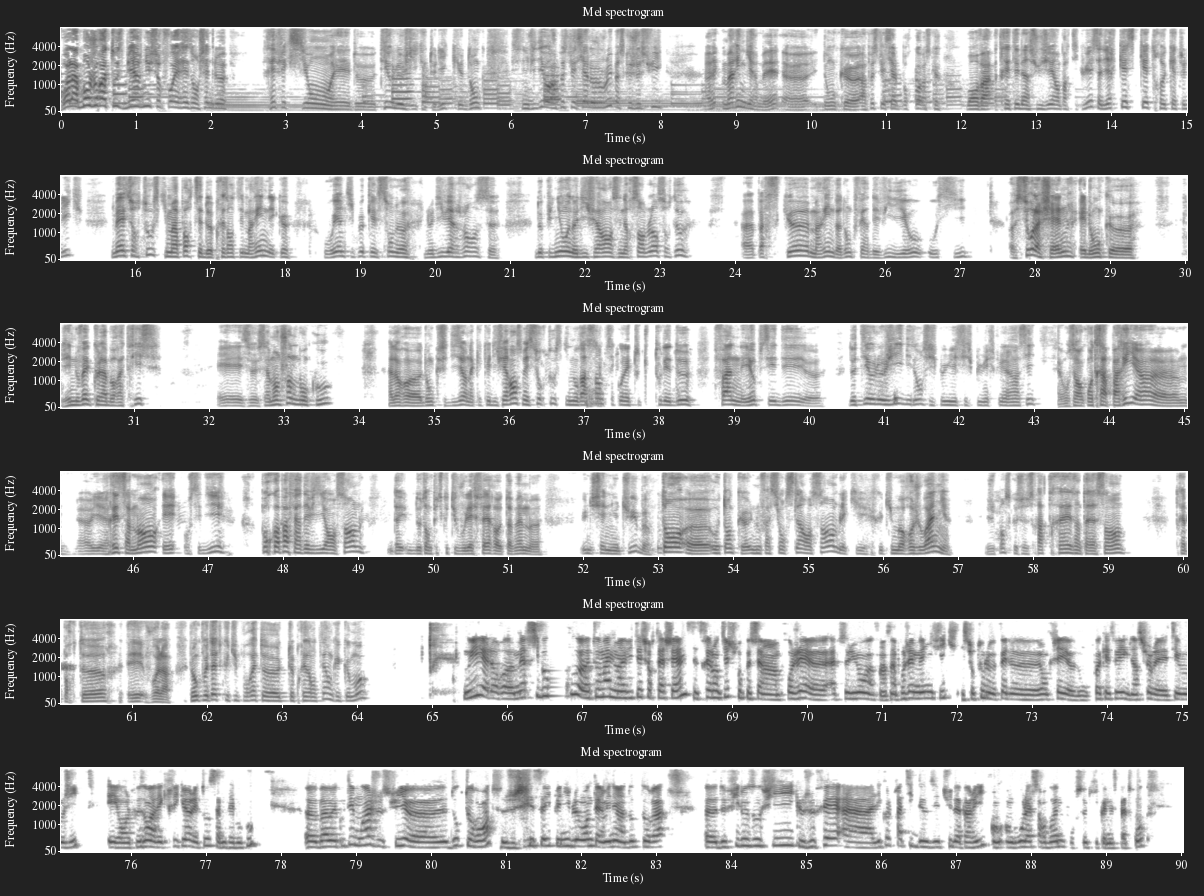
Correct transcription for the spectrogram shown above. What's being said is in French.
Voilà, bonjour à tous, bienvenue sur Foi et Raison, chaîne de réflexion et de théologie catholique. Donc, c'est une vidéo un peu spéciale aujourd'hui parce que je suis avec Marine Gerbet. Euh, donc, euh, un peu spéciale pourquoi? Parce que, on va traiter d'un sujet en particulier, c'est-à-dire qu'est-ce qu'être catholique? Mais surtout, ce qui m'importe, c'est de présenter Marine et que vous voyez un petit peu quelles sont nos, divergences d'opinion, nos différences et nos ressemblances surtout. Euh, parce que Marine va donc faire des vidéos aussi sur la chaîne. Et donc, j'ai une nouvelle collaboratrice et ça m'enchante beaucoup. Alors, euh, donc, je disais, on a quelques différences, mais surtout, ce qui nous rassemble, c'est qu'on est tous les deux fans et obsédés euh, de théologie, disons, si je peux, si puis m'exprimer ainsi. On s'est rencontrés à Paris hein, euh, récemment et on s'est dit, pourquoi pas faire des vidéos ensemble, d'autant plus que tu voulais faire toi-même une chaîne YouTube. Autant, autant que nous fassions cela ensemble et que, tu me rejoignes, je pense que ce sera très intéressant très porteur. Et voilà. Donc peut-être que tu pourrais te, présenter en quelques mots? Oui, alors euh, merci beaucoup euh, Thomas de m'inviter sur ta chaîne. C'est très gentil. Je trouve que c'est un projet euh, absolument, enfin c'est un projet magnifique et surtout le fait de l'ancrer donc foi catholique bien sûr et théologie et en le faisant avec rigueur et tout, ça me plaît beaucoup. Bah écoutez, moi je suis doctorante. J'essaye péniblement de terminer un doctorat de philosophie que je fais à l'école pratique des études à Paris, en, en, gros la Sorbonne pour ceux qui connaissent pas trop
